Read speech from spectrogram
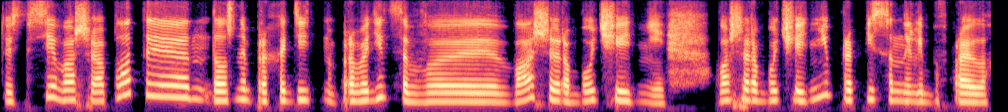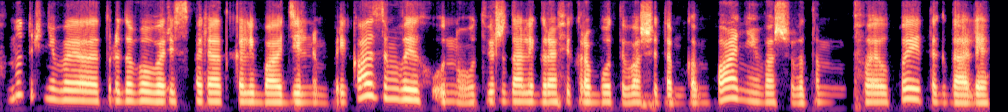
То есть все ваши оплаты должны проходить, ну, проводиться в ваши рабочие дни. Ваши рабочие дни прописаны либо в правилах внутреннего трудового распорядка, либо отдельным приказом вы их ну, утверждали график работы вашей там компании, вашего там ФЛП и так далее.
